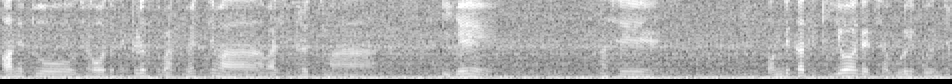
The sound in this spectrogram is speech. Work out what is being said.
아니 또 제가 어제 댓글에서도 말씀했지만 말씀드렸지만 이게 사실 언제까지 귀여워야 될지 잘 모르겠거든요.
